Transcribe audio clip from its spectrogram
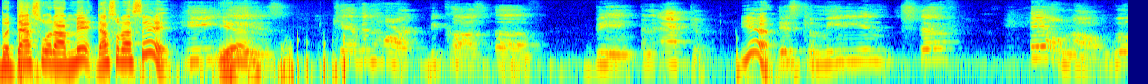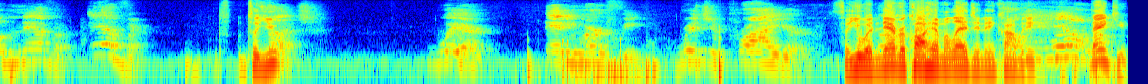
but that's what I meant. That's what I said. He Yeah. is Kevin Hart because of being an actor. Yeah, His comedian stuff, hell no, will never, ever So you touch where Eddie Murphy, Richard Pryor. so you would never uh, call him a legend in oh, comedy. Oh, hell no. Thank you.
